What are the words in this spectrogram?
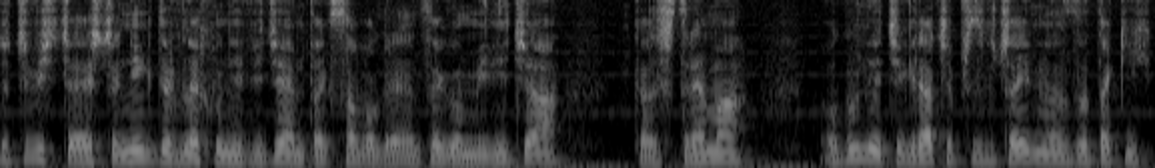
rzeczywiście jeszcze nigdy w Lechu nie widziałem tak samo grającego Milicia, Kalstrema. Ogólnie ci gracze przyzwyczaili nas do takich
